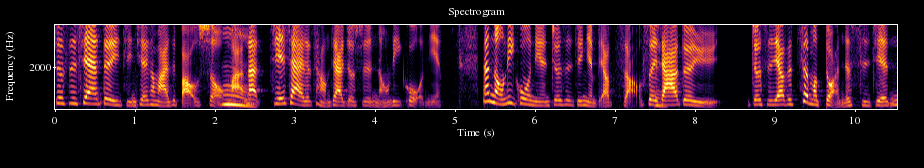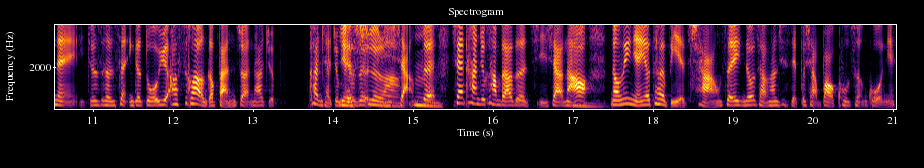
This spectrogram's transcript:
就是现在对于景气的看法还是保守嘛。嗯那接下来的长假就是农历过年，那农历过年就是今年比较早，所以大家对于就是要在这么短的时间内，就是可能剩一个多月啊，四块有个反转，他觉得看起来就没有这个迹象。对，现在看就看不到这个迹象。然后农历年又特别长，所以很多厂商其实也不想报库存过年，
